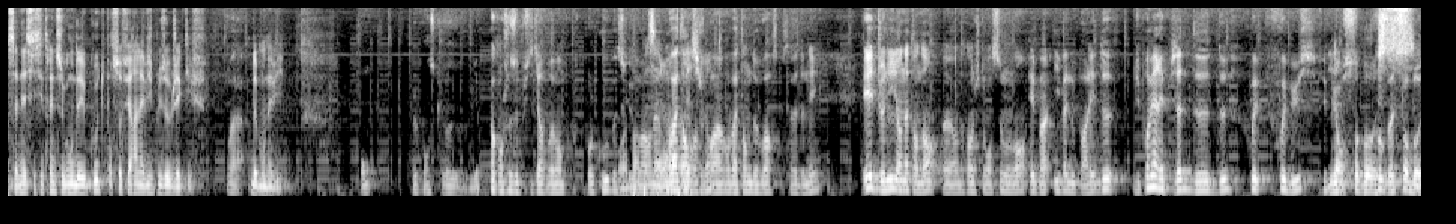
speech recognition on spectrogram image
ça nécessiterait une seconde écoute pour se faire un avis plus objectif, Voilà. de mon avis. Je pense qu'il n'y a pas grand chose de plus à dire vraiment pour, pour le coup, parce On va que bah, on, a- on va attendre, je suivante. crois, hein, on va attendre de voir ce que ça va donner. Et Johnny, en attendant, euh, en attendant justement ce moment, eh ben, il va nous parler de, du premier épisode de, de Phoebus. Non, Phobos. Phobos. Phobos.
